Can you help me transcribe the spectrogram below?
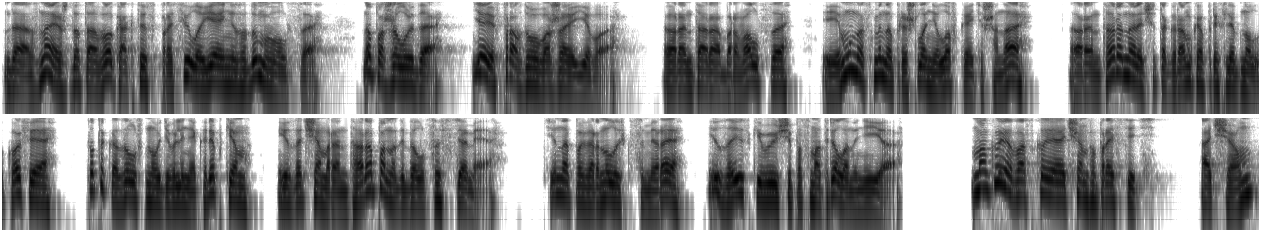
Да, знаешь, до того, как ты спросила, я и не задумывался. Но, пожалуй, да. Я и вправду уважаю его. Рентара оборвался, и ему на смену пришла неловкая тишина. Рентара нарочито громко прихлебнул кофе. Тот оказался на удивление крепким, и зачем Рентара понадобился Сёме? Тина повернулась к Сумире и заискивающе посмотрела на неё. «Могу я вас кое о чём попросить?» «О чём?»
